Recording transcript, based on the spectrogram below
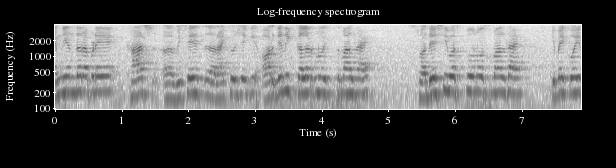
એમની અંદર આપણે ખાસ વિશેષ રાખ્યું છે કે ઓર્ગેનિક કલરનો ઇસ્તેમાલ થાય, સ્વદેશી વસ્તુઓનો ઇસ્તેમાલ થાય, કે ભાઈ કોઈ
